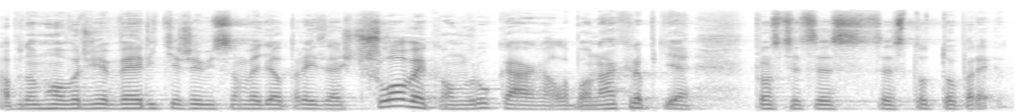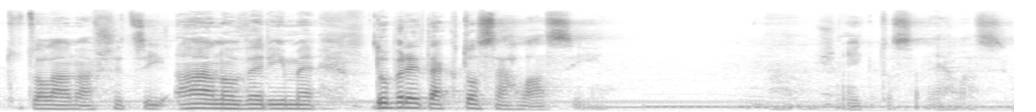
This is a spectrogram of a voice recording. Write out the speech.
a potom hovorí, že veríte, že by som som vedel prejsť aj s človekom v rukách alebo na chrbte, proste cez, cez toto, pre, toto láno a všetci, áno, veríme. Dobre, tak kto sa hlasí? No, že nikto sa nehlasil.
